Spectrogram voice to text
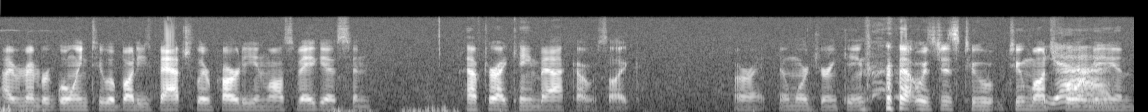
I remember going to a buddy's bachelor party in Las Vegas and after I came back I was like all right, no more drinking. that was just too too much for me and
